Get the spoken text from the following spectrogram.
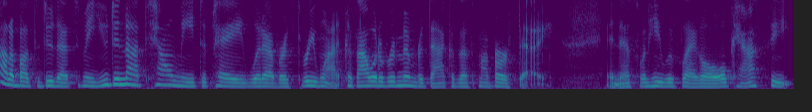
not about to do that to me. You did not tell me to pay whatever three one because I would have remembered that because that's my birthday. And that's when he was like, oh, okay, I see,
